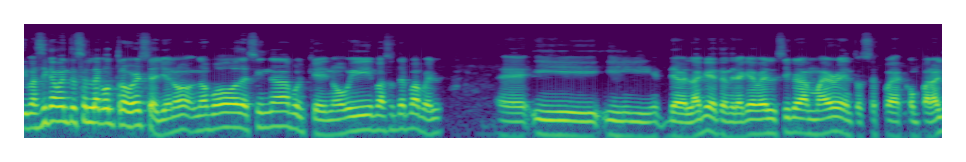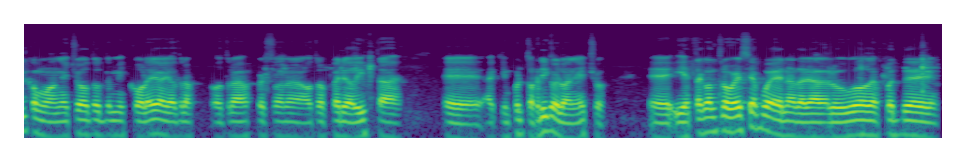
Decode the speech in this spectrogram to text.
y básicamente esa es la controversia, yo no, no puedo decir nada porque no vi Vasos de Papel, eh, y, de verdad que tendría que ver Secret Admirer y entonces pues comparar como han hecho otros de mis colegas y otras, otras personas, otros periodistas eh, aquí en Puerto Rico y lo han hecho. Eh, y esta controversia pues Natalia Lugo después de,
